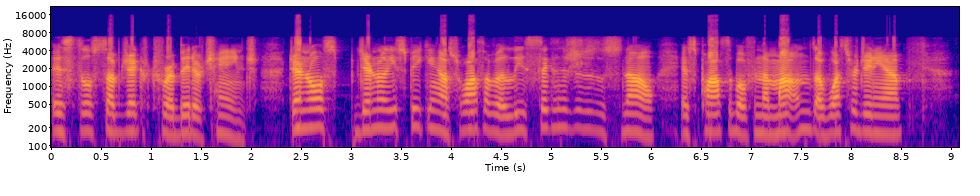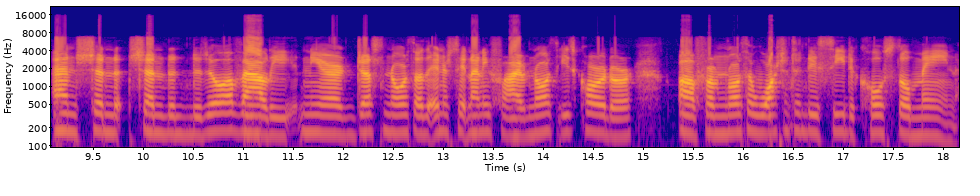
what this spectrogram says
is still subject for a bit of change. General, generally speaking, a swath of at least 6 inches of snow is possible from the mountains of West Virginia and Shenandoah Valley near just north of the Interstate 95 Northeast Corridor uh, from north of Washington, D.C. to coastal Maine.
